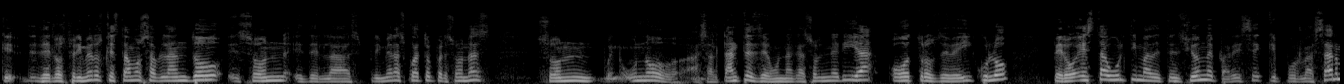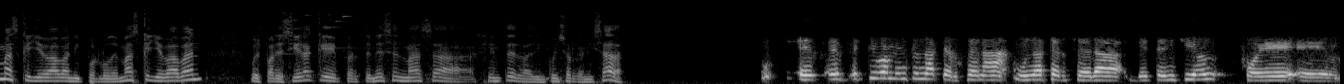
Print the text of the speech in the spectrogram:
que de los primeros que estamos hablando eh, son eh, de las primeras cuatro personas son bueno uno asaltantes de una gasolinería otros de vehículo pero esta última detención me parece que por las armas que llevaban y por lo demás que llevaban pues pareciera que pertenecen más a gente de la delincuencia organizada efectivamente una tercera una tercera detención fue eh,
